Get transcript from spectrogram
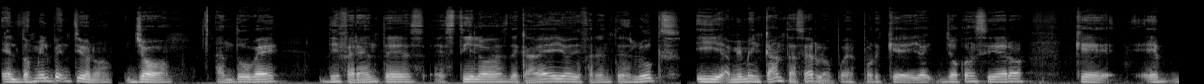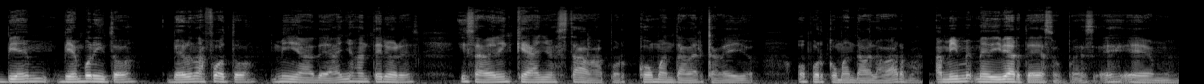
el 2021 yo anduve diferentes estilos de cabello, diferentes looks y a mí me encanta hacerlo, pues porque yo, yo considero que es bien, bien bonito ver una foto mía de años anteriores y saber en qué año estaba por cómo andaba el cabello o por cómo andaba la barba. A mí me, divierte eso, pues. Em,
